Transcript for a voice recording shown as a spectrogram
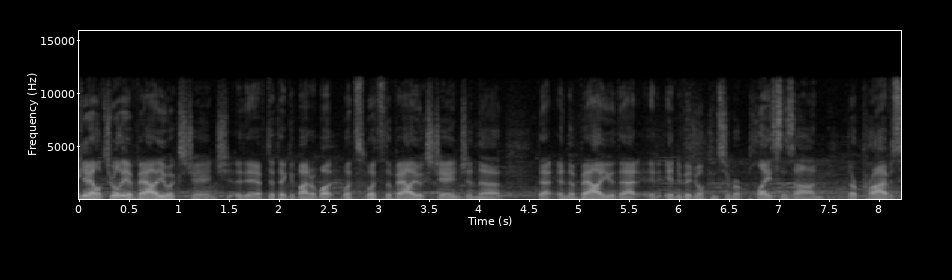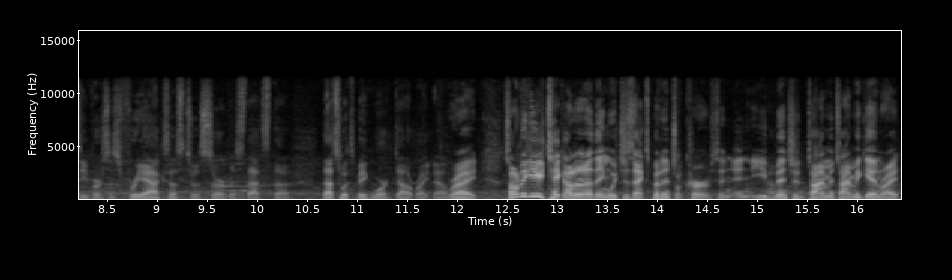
scale. It's really a value exchange. You have to think about it. What, what's what's the value exchange in the that and the value that an individual consumer places on their privacy versus free access to a service. That's the that's what's being worked out right now. Right. So I want to get your take on another thing, which is exponential curves. And, and you've mentioned time and time again, right?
